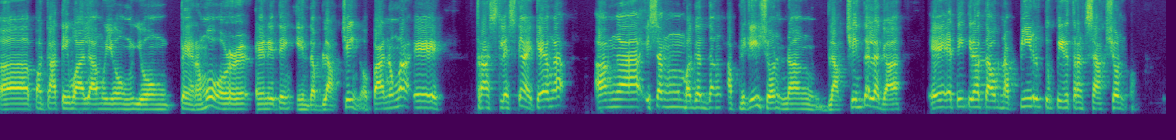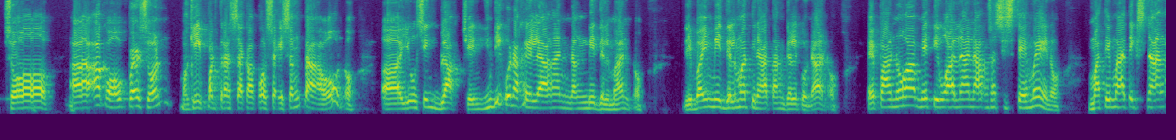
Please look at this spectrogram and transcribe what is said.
uh, pagkatiwala mo yung yung pera mo or anything in the blockchain. O paano nga eh trustless nga eh. Kaya nga ang uh, isang magandang application ng blockchain talaga eh ito yung tinatawag na peer-to-peer transaction. So, uh, ako person, makipag-transact ako sa isang tao, no? uh, using blockchain, hindi ko na kailangan ng middleman. No? Di ba yung middleman, tinatanggal ko na. No? Eh paano nga, may tiwala na ako sa sistema eh. No? Mathematics na ang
